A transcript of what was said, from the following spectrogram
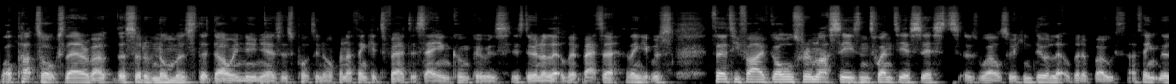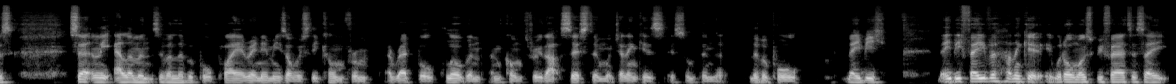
Well, Pat talks there about the sort of numbers that Darwin Nunez is putting up, and I think it's fair to say Nkunku is, is doing a little bit better. I think it was 35 goals for him last season, 20 assists as well, so he can do a little bit of both. I think there's certainly elements of a Liverpool player in him. He's obviously come from a Red Bull club and, and come through that system, which I think is, is something that Liverpool maybe maybe favour. I think it, it would almost be fair to say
